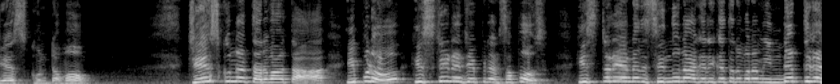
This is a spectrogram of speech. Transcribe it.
చేసుకుంటామో చేసుకున్న తర్వాత ఇప్పుడు హిస్టరీ నేను చెప్పినాను. సపోజ్ హిస్టరీ అనేది సింధు నాగరికతను మనం ఇన్డెప్త్గా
